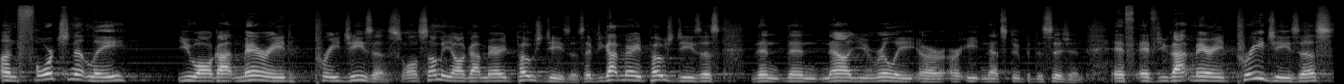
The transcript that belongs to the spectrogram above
Unfortunately, you all got married pre Jesus. Well, some of y'all got married post Jesus. If you got married post Jesus, then, then now you really are, are eating that stupid decision. If, if you got married pre Jesus,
